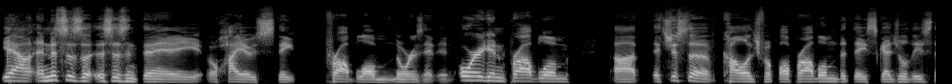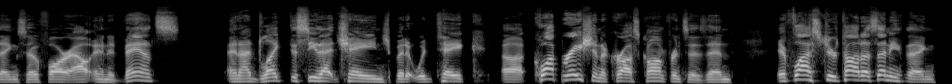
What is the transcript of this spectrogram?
Yeah, and this is a, this isn't a Ohio State problem, nor is it an Oregon problem. Uh, it's just a college football problem that they schedule these things so far out in advance. And I'd like to see that change, but it would take uh, cooperation across conferences. And if last year taught us anything,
